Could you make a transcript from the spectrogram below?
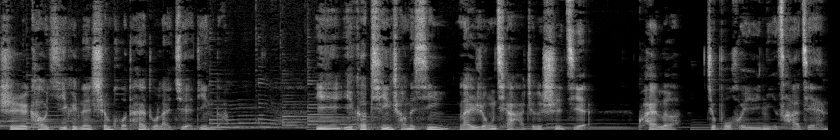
是靠一个人的生活态度来决定的。以一颗平常的心来融洽这个世界，快乐就不会与你擦肩。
